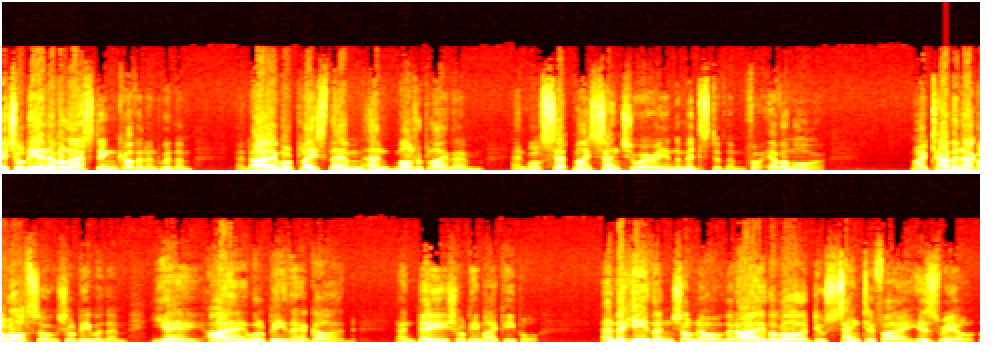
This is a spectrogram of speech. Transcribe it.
it shall be an everlasting covenant with them, and I will place them and multiply them, and will set my sanctuary in the midst of them for evermore. My tabernacle also shall be with them. Yea, I will be their God, and they shall be my people. And the heathen shall know that I, the Lord, do sanctify Israel,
